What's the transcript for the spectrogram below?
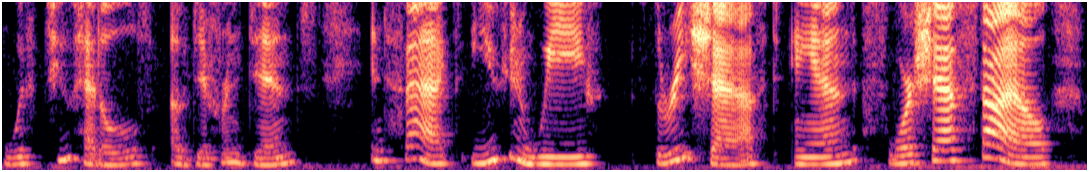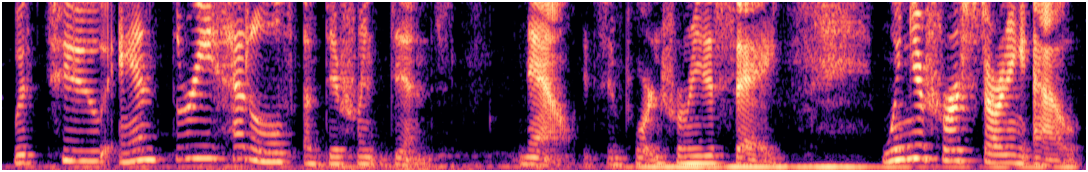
with two heddles of different dents. In fact, you can weave three shaft and four shaft style with two and three heddles of different dents. Now, it's important for me to say when you're first starting out,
